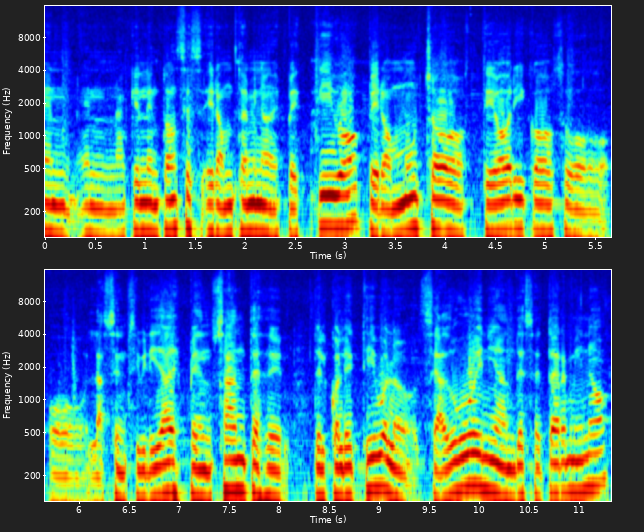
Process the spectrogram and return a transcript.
en, en aquel entonces era un término despectivo, pero muchos teóricos o, las sensibilidades pensantes del, del colectivo lo, se adueñan de ese término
